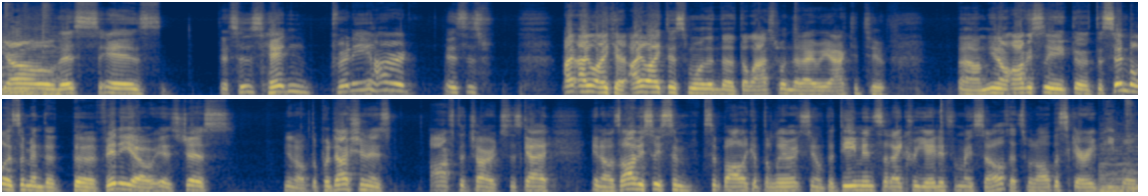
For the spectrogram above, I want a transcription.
Yo, this is this is hitting pretty hard. This is I, I like it. I like this more than the, the last one that I reacted to. Um, you know, obviously the, the symbolism in the, the video is just you know, the production is off the charts. This guy, you know, is obviously some symbolic of the lyrics, you know, the demons that I created for myself. That's what all the scary people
